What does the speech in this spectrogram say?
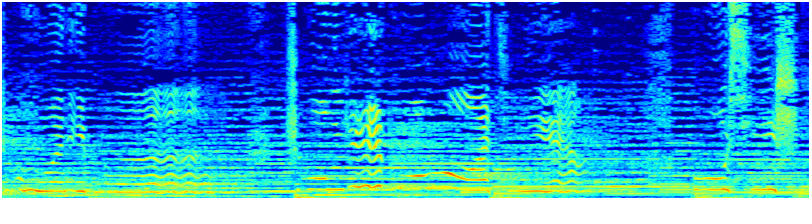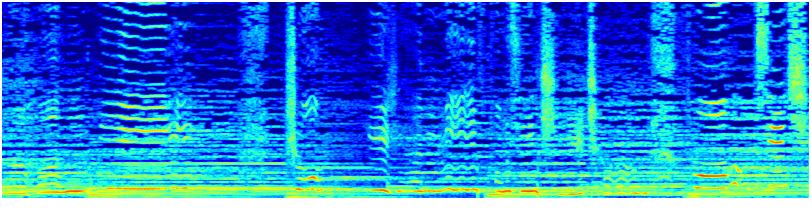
终为本。忠于国家，不惜生命；忠于人民，奉献赤诚，奉献赤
